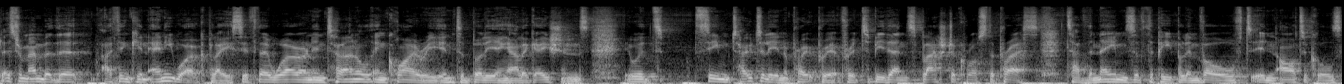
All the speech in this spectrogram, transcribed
Let's remember that I think in any workplace, if there were an internal inquiry into bullying allegations, it would seem totally inappropriate for it to be then splashed across the press, to have the names of the people involved in articles,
